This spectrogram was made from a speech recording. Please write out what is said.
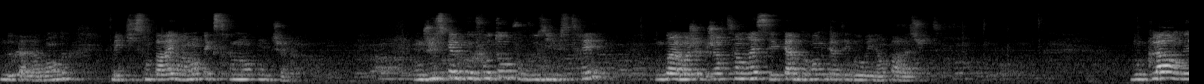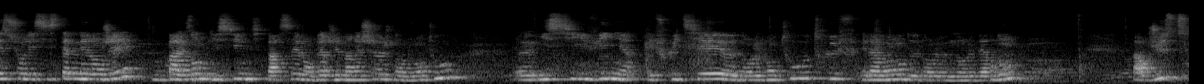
de la lavande, mais qui sont pareil vraiment extrêmement ponctuels. Donc juste quelques photos pour vous illustrer. Donc voilà, moi je, retiendrai ces quatre grandes catégories hein, par la suite. Donc là, on est sur les systèmes mélangés. par exemple, ici, une petite parcelle en verger maraîchage dans le Ventoux. Euh, ici, vigne et fruitier euh, dans le Ventoux, truffe et lavande dans le, dans le Verdon. Alors juste,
